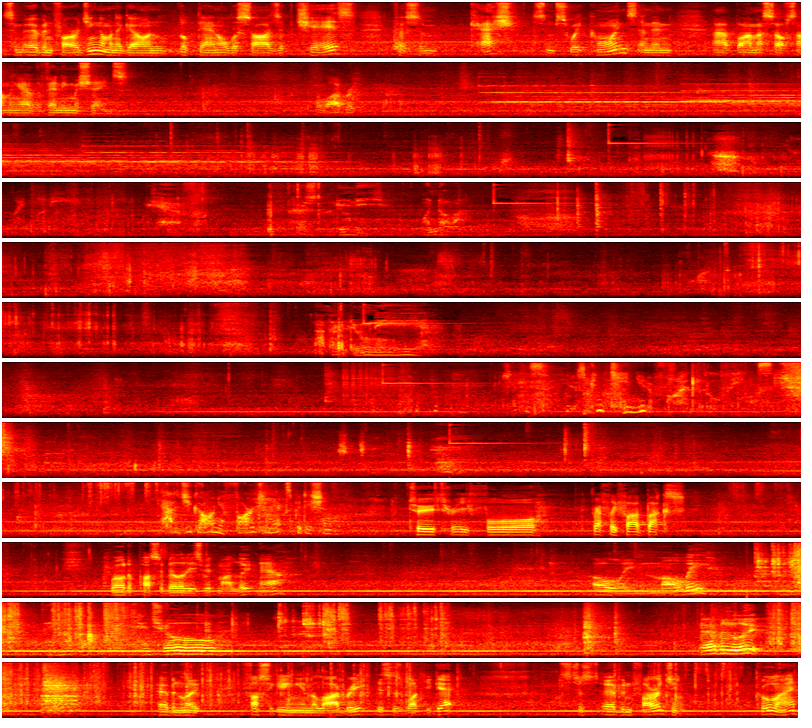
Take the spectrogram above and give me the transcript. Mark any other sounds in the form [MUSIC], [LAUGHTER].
some urban foraging. I'm going to go and look down all the sides of chairs for some cash, some sweet coins, and then uh, buy myself something out of the vending machines. The library. [GASPS] We have first Loonie, one dollar. Another Loonie. Jeez, you just continue to find little things. How did you go on your foraging expedition? Two, three, four, roughly five bucks. World of possibilities with my loot now. Holy moly. Potential. Urban loot. Urban loot. Fossicking in the library, this is what you get. It's just urban foraging. Cool, eh?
